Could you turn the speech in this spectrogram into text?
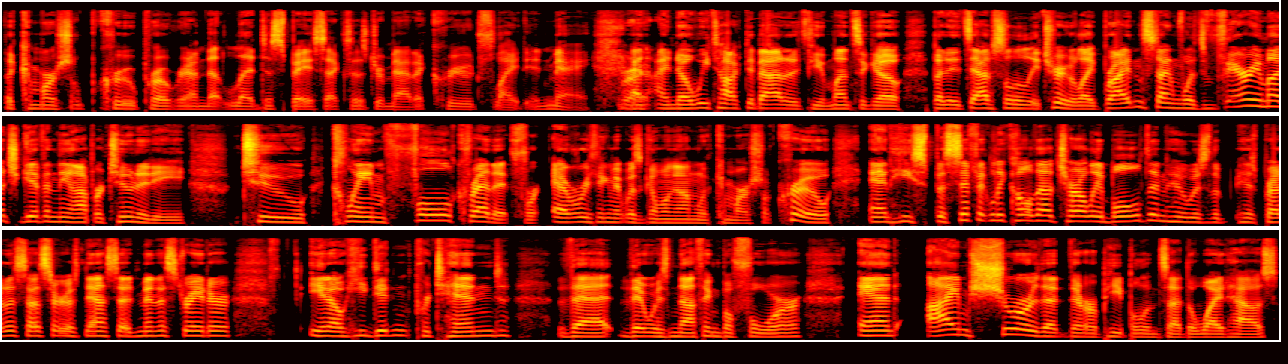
the commercial crew program that led to SpaceX's dramatic crewed flight in May. Right. And I know we talked about it a few months ago, but it's absolutely true. Like Bridenstine was very much given the opportunity to claim full credit for everything that was going on with Commercial Crew, and he specifically called out Charlie Bolden, who was the, his predecessor as NASA administrator. You know, he didn't pretend that there was nothing before, and I'm sure that there are people inside the White House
